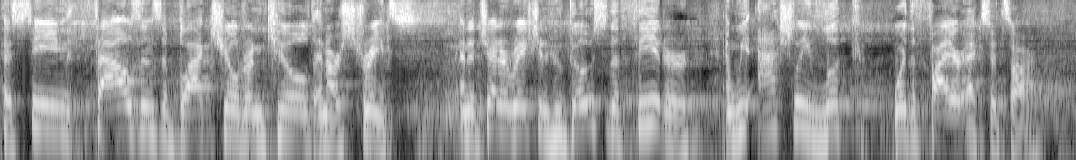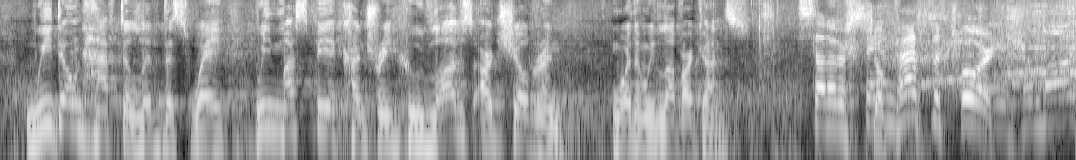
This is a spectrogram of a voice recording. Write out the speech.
has seen thousands of black children killed in our streets, and a generation who goes to the theater and we actually look where the fire exits are. We don't have to live this way. We must be a country who loves our children more than we love our guns. Senator Sanders. pass the torch. A Vermont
